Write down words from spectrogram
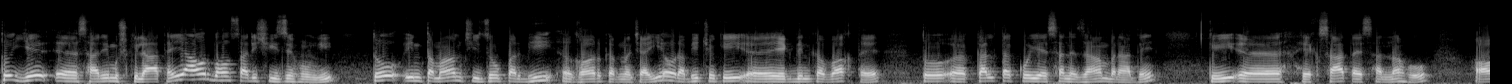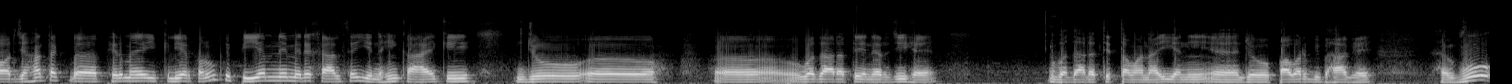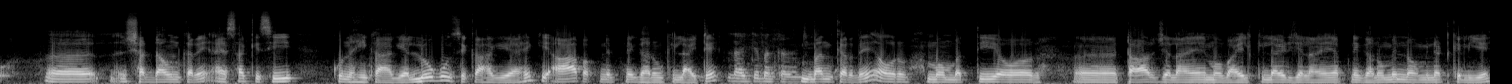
تو یہ ساری مشکلات ہیں۔ یا اور بہت ساری چیزیں ہوں گی۔ تو ان تمام چیزوں پر بھی غور کرنا چاہیے۔ اور ابھی چونکہ ایک دن کا وقت ہے، تو کل تک کوئی ایسا نظام بنا دیں کہ ایک ساتھ ایسا نہ ہو۔ اور جہاں تک پھر میں یہ کلیئر کروں کہ پی ایم نے میرے خیال سے یہ نہیں کہا ہے کہ جو وزارت انرجی ہے وزارت توانائی یعنی جو پاور وبھاگ ہے وہ شٹ ڈاؤن کریں ایسا کسی کو نہیں کہا گیا۔ لوگوں سے کہا گیا ہے کہ آپ اپنے اپنے گھروں کی لائٹیں لائٹیں بند کر دیں۔ بند کر دیں اور موم بتی اور ٹار جلائیں موبائل کی لائٹ جلائیں اپنے گھروں میں نو منٹ کے لیے۔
